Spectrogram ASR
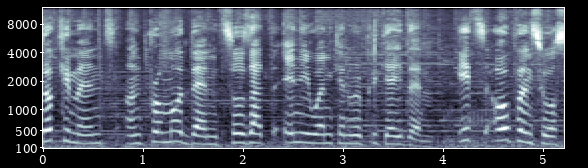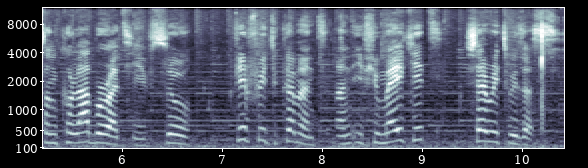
document and promote them so that anyone can replicate them. It's open source and collaborative, so feel free to comment and if you make it, share it with us.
